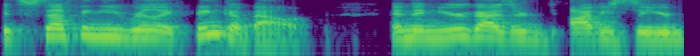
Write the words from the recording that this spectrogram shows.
it's nothing you really think about. And then your guys are obviously you're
